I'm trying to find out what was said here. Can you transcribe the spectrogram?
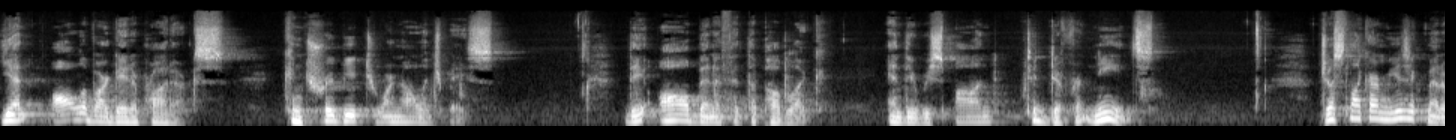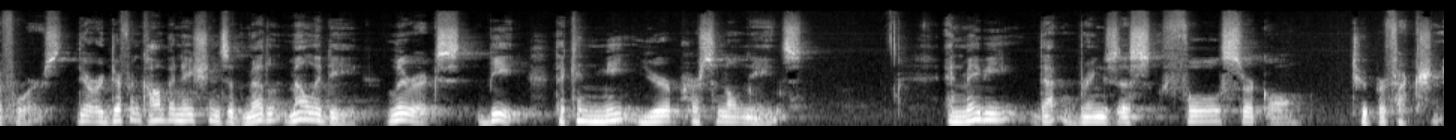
Yet all of our data products contribute to our knowledge base. They all benefit the public and they respond to different needs. Just like our music metaphors, there are different combinations of melody, lyrics, beat that can meet your personal needs. And maybe that brings us full circle to perfection.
